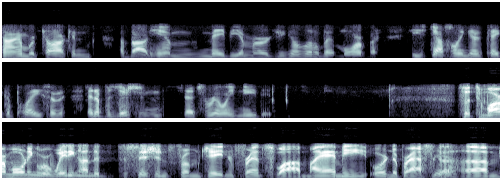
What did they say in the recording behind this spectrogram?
time. We're talking about him maybe emerging a little bit more, but he's definitely going to take a place in, in a position that's really needed. So tomorrow morning, we're waiting on the decision from Jaden Francois, Miami or Nebraska. Yeah. Um,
